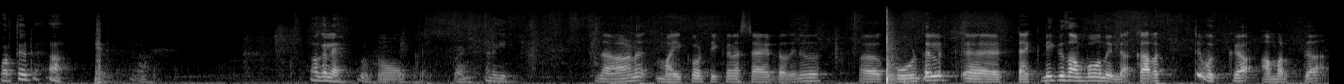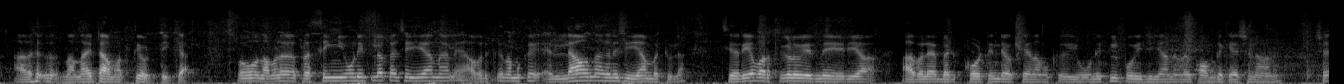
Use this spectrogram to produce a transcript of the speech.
പുറത്തിട്ട് ആ. ഓക്കെ. അല്ലേ ഓക്കെ ഇതാണ് മൈക്കോ ഒട്ടിക്കുന്ന സ്റ്റൈലോ. അതിന് കൂടുതൽ ടെക്നിക്ക് സംഭവമൊന്നുമില്ല. കറക്റ്റ് വെക്കുക അമർത്തുക. അത് നന്നായിട്ട് അമർത്തി ഒട്ടിക്കുക. അപ്പോൾ നമ്മൾ പ്രസ്സിങ് യൂണിറ്റിലൊക്കെ ചെയ്യുക എന്നാൽ അവർക്ക് നമുക്ക് എല്ലാം ഒന്നും അങ്ങനെ ചെയ്യാൻ പറ്റില്ല ചെറിയ വർക്കുകൾ വരുന്ന ഏരിയ അതുപോലെ ബെഡ് കോട്ടിന്റെ ഒക്കെ നമുക്ക് യൂണിറ്റിൽ പോയി ചെയ്യാന്നുള്ള കോംപ്ലിക്കേഷൻ ആണ്. പക്ഷേ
